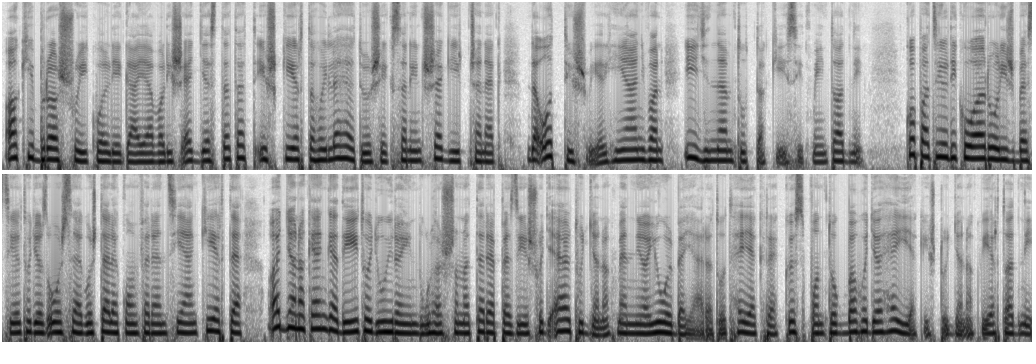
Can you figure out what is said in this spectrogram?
aki Brassói kollégájával is egyeztetett, és kérte, hogy lehetőség szerint segítsenek, de ott is vérhiány van, így nem tudtak készítményt adni. Kopac Ildikó arról is beszélt, hogy az országos telekonferencián kérte, adjanak engedélyt, hogy újraindulhasson a terepezés, hogy el tudjanak menni a jól bejáratott helyekre, központokba, hogy a helyiek is tudjanak vért adni.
